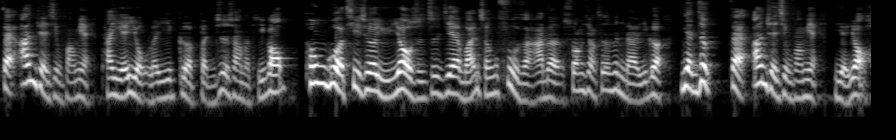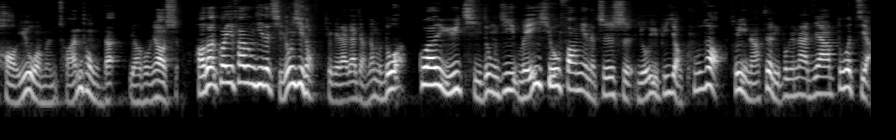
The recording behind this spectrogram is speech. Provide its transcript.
在安全性方面，它也有了一个本质上的提高。通过汽车与钥匙之间完成复杂的双向身份的一个验证，在安全性方面也要好于我们传统的遥控钥匙。好的，关于发动机的启动系统就给大家讲这么多。关于启动机维修方面的知识，由于比较枯燥，所以呢这里不跟大家多讲。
